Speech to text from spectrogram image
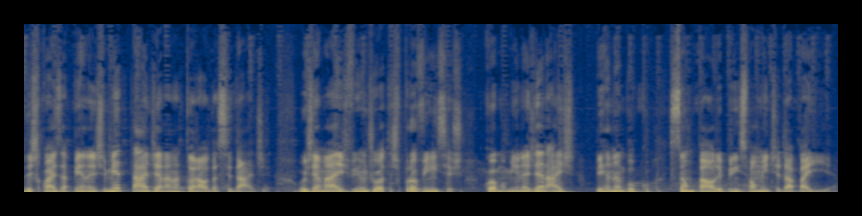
dos quais apenas metade era natural da cidade. Os demais vinham de outras províncias, como Minas Gerais, Pernambuco, São Paulo e principalmente da Bahia.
